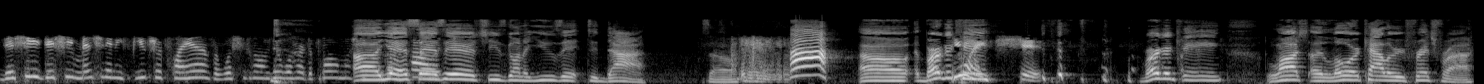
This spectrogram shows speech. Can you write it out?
Did she did she mention any future plans or what she's gonna do with her diploma? Uh, yeah, gonna it says here she's gonna use it to die. So, Ah! uh, Burger You King. shit. Burger King launched a lower calorie french fry.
